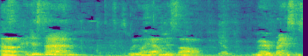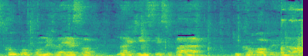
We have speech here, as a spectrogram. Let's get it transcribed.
Uh, at this time, we're gonna have Miss, uh, Mary Frances Cooper from the class of nineteen sixty-five to come up and, uh,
